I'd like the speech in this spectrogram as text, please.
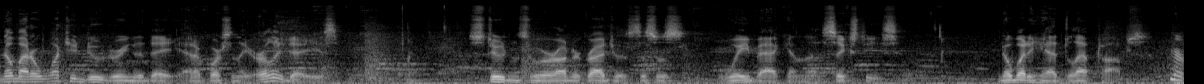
no matter what you do during the day, and of course, in the early days, students who were undergraduates, this was way back in the 60s, nobody had laptops. No.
